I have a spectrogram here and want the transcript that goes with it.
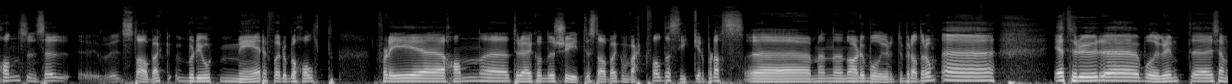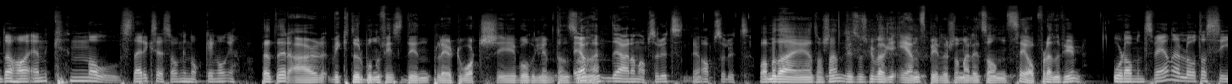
han syns jeg Stabæk burde gjort mer for å beholdt. Fordi eh, han eh, tror jeg kunne skyte Stabæk i hvert fall til sikker plass. Eh, men nå er det jo Bodø-Glimt vi prater om. Eh, jeg tror uh, Bodø-Glimt kommer til å ha en knallsterk sesong nok en gang. Ja. Petter, er Victor Boniface din player to watch i Bodø-Glimt denne sesongen? Ja, det er han absolutt. Ja. absolutt. Hva med deg, Torstein? Hvis du skulle velge én spiller som er litt sånn Se opp for denne fyren. Ola Sveen, er det lov til å si,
